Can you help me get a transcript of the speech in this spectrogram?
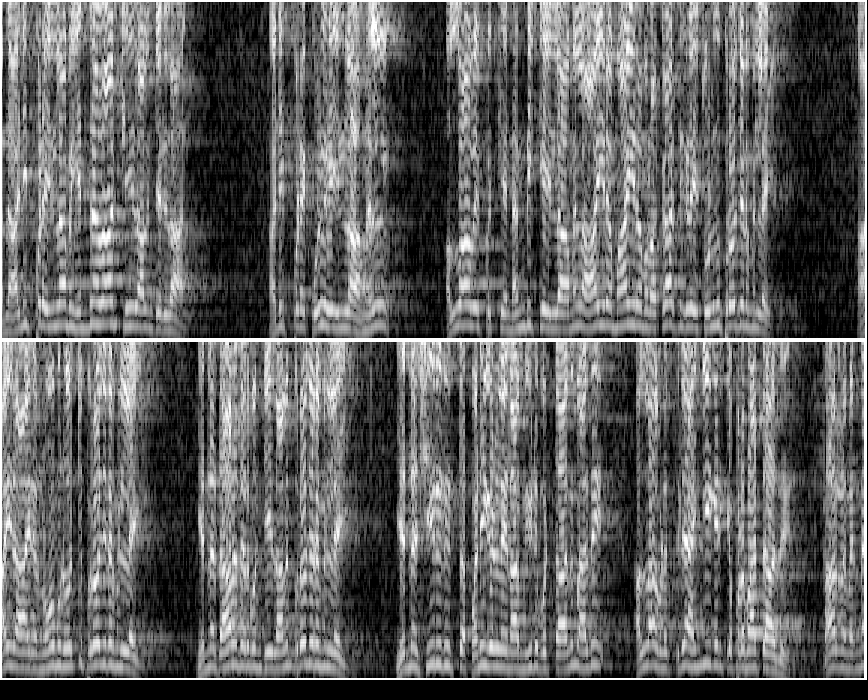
அந்த அடிப்படை இல்லாமல் என்னதான் செய்தாலும் சரிதான். அடிப்படை கொள்கை இல்லாமல் அல்லாவை பற்றிய நம்பிக்கை இல்லாமல் ஆயிரம் ஆயிரம் ரக்காத்துகளை தொழுது பிரயோஜனம் இல்லை ஆயிரம் ஆயிரம் நோம்பு நோச்சு பிரயோஜனம் இல்லை என்ன தான தர்மம் செய்தாலும் பிரயோஜனம் இல்லை என்ன சீர்திருத்த பணிகளில் நாம் ஈடுபட்டாலும் அது அல்லாவிடத்திலே அங்கீகரிக்கப்பட மாட்டாது காரணம் என்ன?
